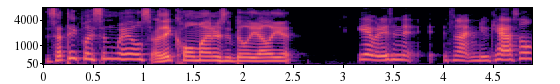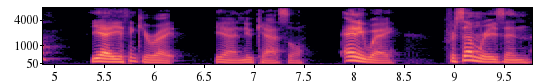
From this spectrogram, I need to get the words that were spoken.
Does that take place in Wales? Are they coal miners in Billy Elliot? Yeah, but isn't it? It's not Newcastle. Yeah, you think you're right. Yeah, Newcastle. Anyway, for some reason,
